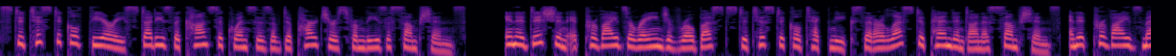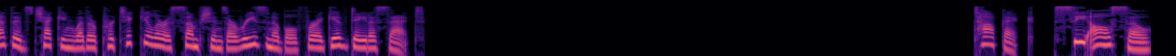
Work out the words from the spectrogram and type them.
Statistical theory studies the consequences of departures from these assumptions. In addition it provides a range of robust statistical techniques that are less dependent on assumptions, and it provides methods checking whether particular assumptions are reasonable for a give data set. Topic. See also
